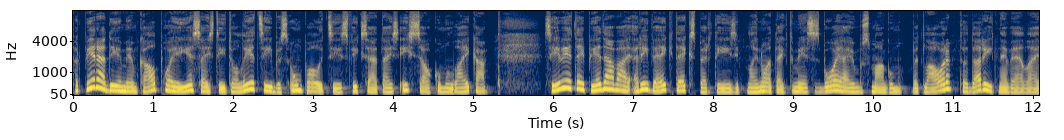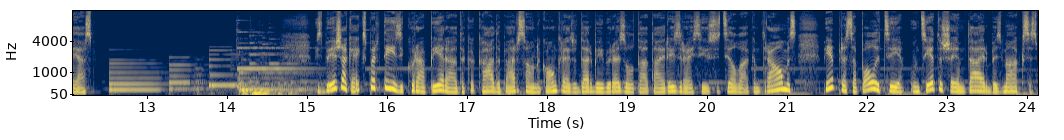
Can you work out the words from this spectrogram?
Par pierādījumiem kalpoja iesaistīto liecības un policijas fiksētais izsaukumu laikā. Sievietei piedāvāja arī veikt ekspertīzi, lai noteiktu miesas bojājumu smagumu, bet Laura to darīt nevēlējās. Visbiežāk ekspertīzi, kurā pierāda, ka kāda persona konkrētu darbību rezultātā ir izraisījusi cilvēkam traumas, pieprasa policija, un cietušajam tā ir bez maksas,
